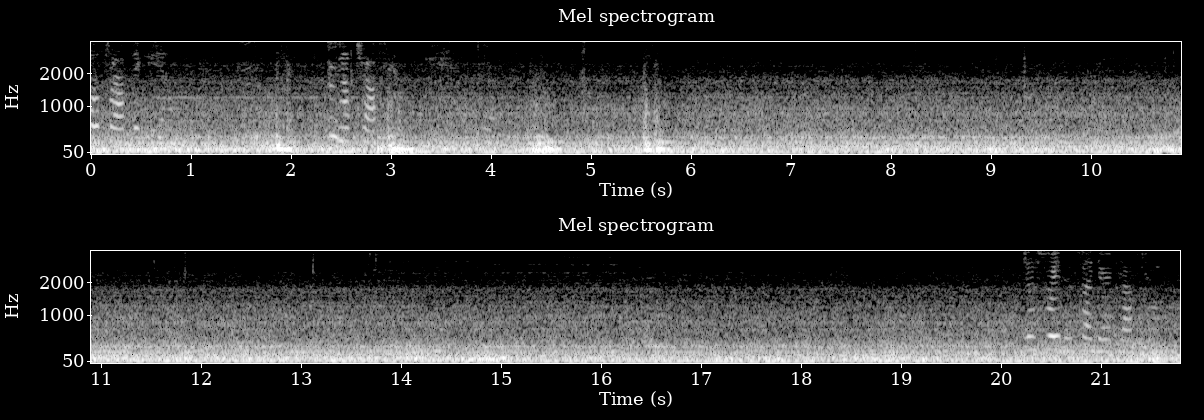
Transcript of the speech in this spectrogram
also traffic here. It's not traffic. Just wait inside your classroom.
